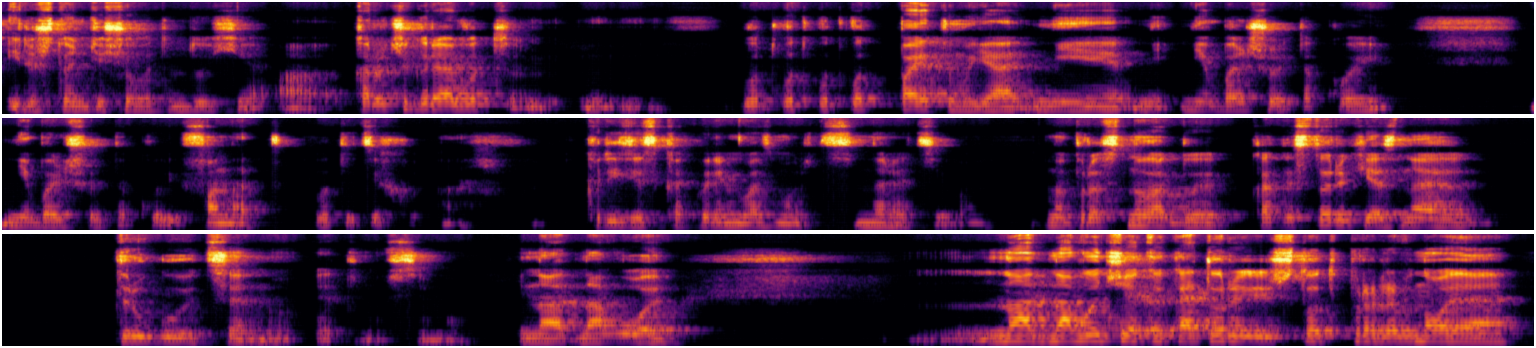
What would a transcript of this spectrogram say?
или что-нибудь еще в этом духе. А, короче говоря, вот, вот, вот, вот, вот поэтому я не, не, большой такой небольшой такой фанат вот этих а, кризис как время возможности нарратива. Мы просто, ну, как бы, как историк я знаю другую цену этому всему. И на одного, на одного человека, который что-то прорывное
